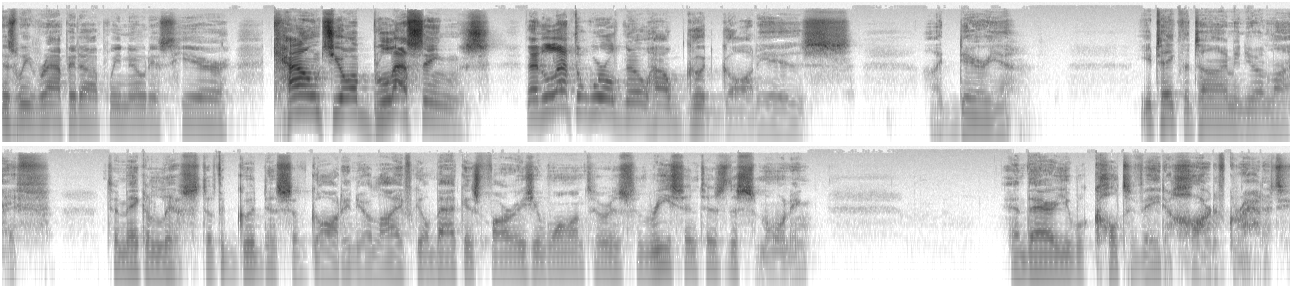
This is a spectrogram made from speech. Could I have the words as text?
as we wrap it up, we notice here count your blessings, then let the world know how good God is. I dare you. you take the time in your life to make a list of the goodness of God in your life. Go back as far as you want or as recent as this morning. And there you will cultivate a heart of gratitude.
